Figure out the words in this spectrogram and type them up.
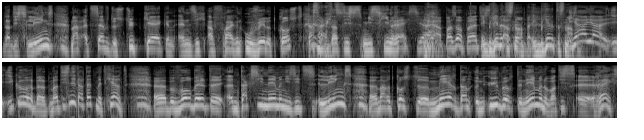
dat is links. Maar hetzelfde stuk kijken en zich afvragen hoeveel het kost, Dat is rechts. dat is misschien rechts. Ja, ja. pas op. Hè. Het is Ik begin het te altijd- snappen. Ik begin het te snappen. ja, ja, ik hoor dat. Maar het is niet altijd met geld. Eh, bijvoorbeeld, eh, een taxi nemen is iets links, eh, maar het kost meer dan een Uber te nemen, wat is rechts.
